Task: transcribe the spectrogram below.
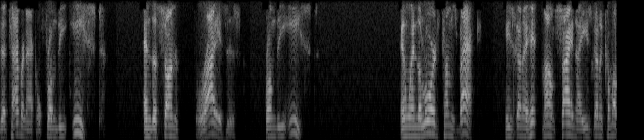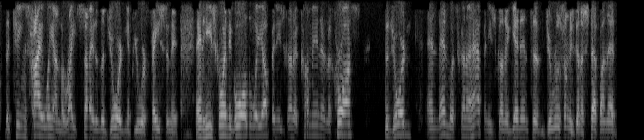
the tabernacle from the east, and the sun rises from the east. And when the Lord comes back, he's going to hit Mount Sinai. He's going to come up the King's Highway on the right side of the Jordan if you were facing it. And he's going to go all the way up and he's going to come in and across the Jordan and then what's going to happen? He's going to get into Jerusalem. He's going to step on that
